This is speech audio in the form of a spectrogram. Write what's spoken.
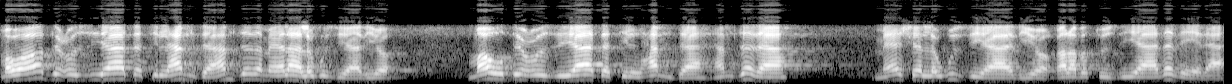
mawaadicu ziyaadati alhamza hamzada meelaha lagu ziyaadiyo. Mawdicu ziyaadati alhamza hamzada meesha lagu ziyaadiyo qalabatu ziyaadadeeda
